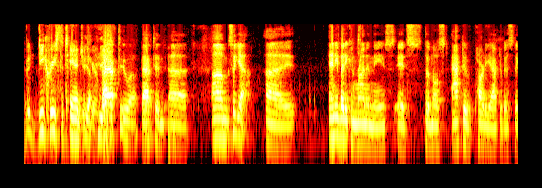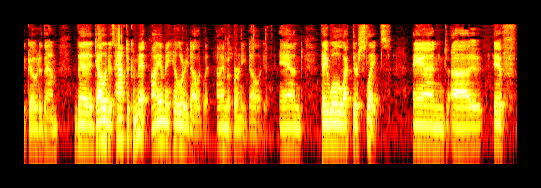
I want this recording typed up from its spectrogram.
b- decrease the tangent Yeah. here. yeah. Back to uh, Back to uh, um, so yeah. Uh, anybody can run in these. It's the most active party activists that go to them. The delegates have to commit. I am a Hillary delegate. I am a Bernie delegate, and they will elect their slates. And uh, if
